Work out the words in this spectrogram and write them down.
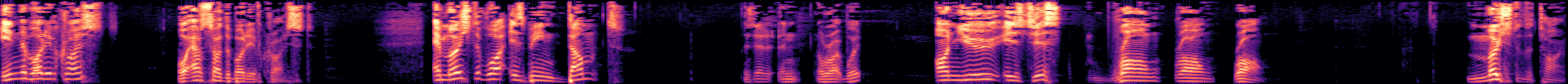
in the body of Christ or outside the body of Christ, and most of what is being dumped, is that an alright word? On you is just wrong, wrong, wrong. Most of the time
